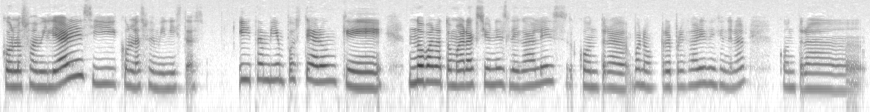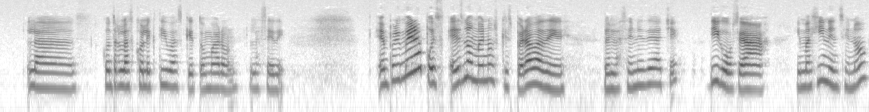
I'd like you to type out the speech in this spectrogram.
con los familiares y con las feministas. Y también postearon que no van a tomar acciones legales contra, bueno, represalias en general contra las contra las colectivas que tomaron la sede. En primera, pues es lo menos que esperaba de, de la CNDH. Digo, o sea, imagínense, ¿no?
